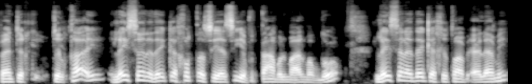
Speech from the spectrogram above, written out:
فأنت تلقائي ليس لديك خطة سياسية في التعامل مع الموضوع ليس لديك خطاب إعلامي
